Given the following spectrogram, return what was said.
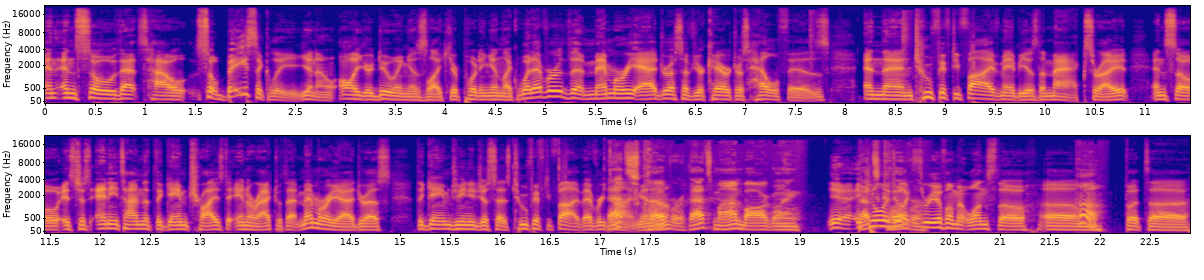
And, and so that's how so basically you know all you're doing is like you're putting in like whatever the memory address of your character's health is and then 255 maybe is the max right and so it's just any time that the game tries to interact with that memory address the game genie just says 255 every That's time you know clever. That's mind-boggling. yeah, it can That's only do like three of them at once, though. Um, Huh. But uh,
